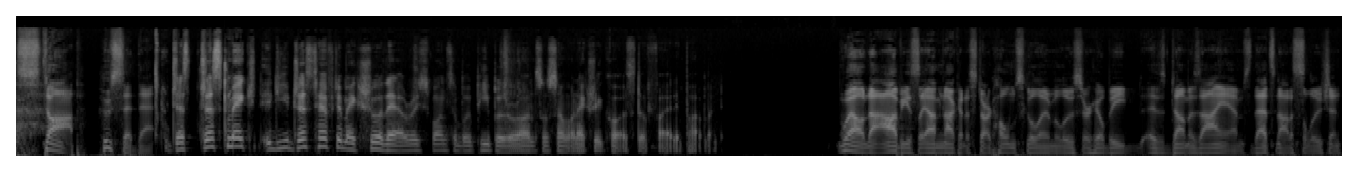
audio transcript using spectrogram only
Stop. Who said that? Just, just make you just have to make sure there are responsible people around, so someone actually calls the fire department. Well, now obviously, I'm not going to start homeschooling him looser. He'll be as dumb as I am. So that's not a solution.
